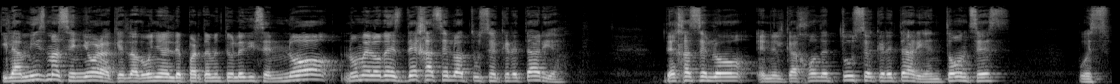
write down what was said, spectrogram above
Y la misma señora, que es la dueña del departamento, le dice, no, no me lo des, déjaselo a tu secretaria déjaselo en el cajón de tu secretaria. Entonces, pues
